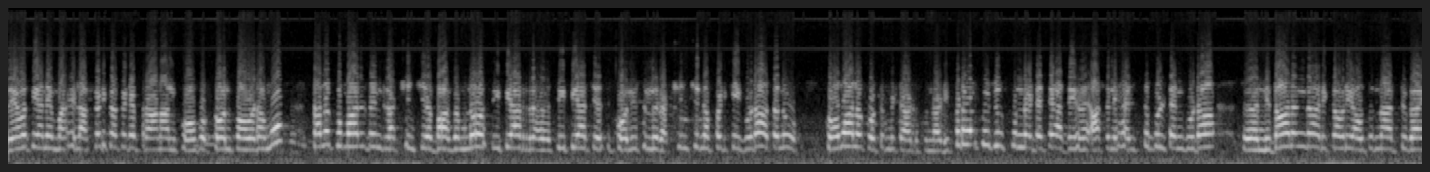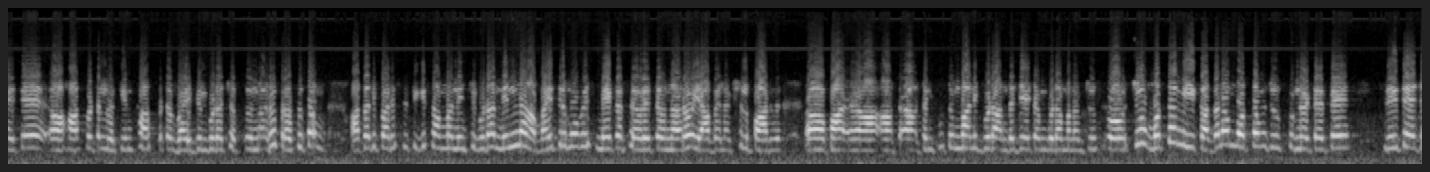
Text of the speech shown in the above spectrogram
రేవతి అనే మహిళ అక్కడికక్కడే ప్రాణాలు కో- కోల్పోవడము తన కుమారుడిని రక్షించే భాగంలో సిపిఆర్ సిపిఆర్ చేసి పోలీసులు రక్షించినప్పటికీ కూడా అతను కోమాలో కొట్టుమిట్టాడుతున్నాడు. ఇప్పటి వరకు చూసుకున్నట్టయితే అతని అతని హెల్త్ బులెటిన్ కూడా నిదానంగా రికవరీ అవుతున్నట్టుగా అయితే హాస్పిటల్ కిమ్స్ హాస్పిటల్ వైద్యులు కూడా చెప్తున్నారు. ప్రస్తుతం అతని పరిస్థితికి సంబంధించి కూడా నిన్న మైత్రి మూవీస్ మేకర్స్ ఎవరైతే ఉన్నారో యాభై లక్షలు పార్- అతని కుటుంబానికి కూడా అందజేయడం కూడా మనం చూసుకోవచ్చు. మొత్తం ఈ కథనం మొత్తం చూసుకున్నట్టయితే శ్రీతేజ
